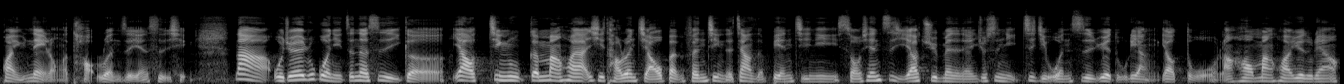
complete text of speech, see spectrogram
关于内容的讨论这件事情，那我觉得，如果你真的是一个要进入跟漫画家一起讨论脚本分镜的这样子的编辑，你首先自己要具备的人就是你自己文字阅读量要多，然后漫画阅读量要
